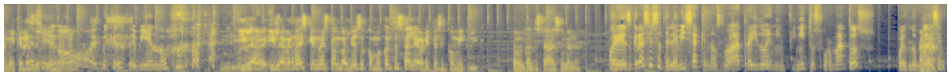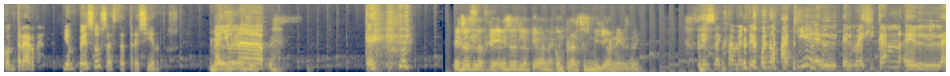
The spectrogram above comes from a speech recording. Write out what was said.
y me quedas debiendo, ¿no? me quedas debiendo. y, la, y la verdad es que no es tan valioso. como cuánto sale ahorita ese cómic, Vic? ¿Como cuánto está más o menos? Pues gracias a Televisa que nos lo ha traído en infinitos formatos, pues lo puedes encontrar de 100 pesos hasta 300. Hay una... ¿Qué? Eso es lo que, eso es lo que iban a comprar sus millones, güey. Exactamente. Bueno, aquí el, el mexicano, el, la,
